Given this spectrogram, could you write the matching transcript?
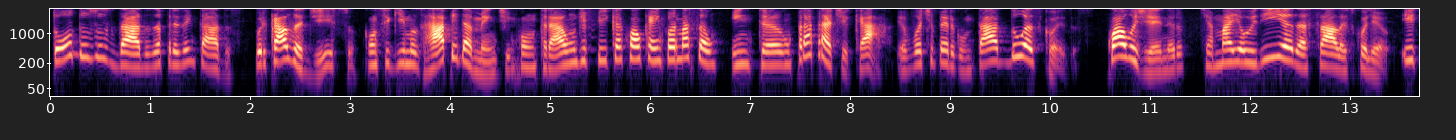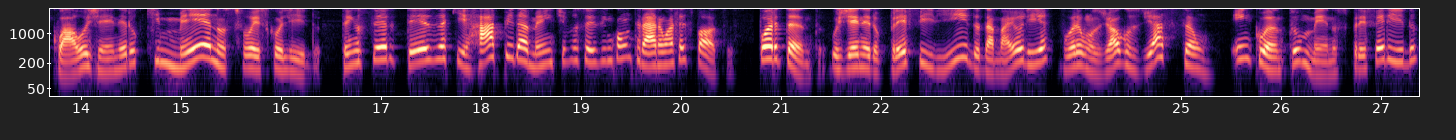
todos os dados apresentados. Por causa disso, conseguimos rapidamente encontrar onde fica qualquer informação. Então, para praticar, eu vou te perguntar duas coisas. Qual o gênero que a maioria da sala escolheu? E qual o gênero que menos foi escolhido? Tenho certeza que rapidamente vocês encontraram as respostas. Portanto, o gênero preferido da maioria foram os jogos de ação, enquanto o menos preferido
